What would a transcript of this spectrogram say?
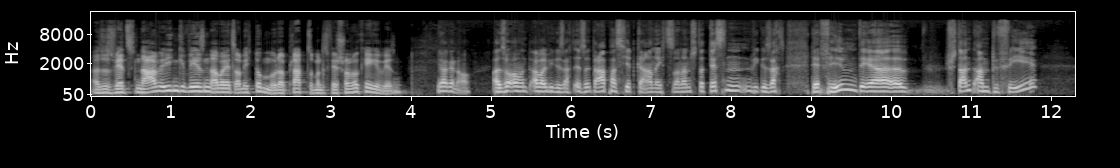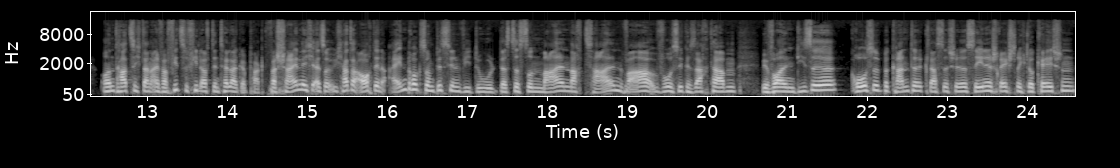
Also es wäre jetzt naheliegend gewesen, aber jetzt auch nicht dumm oder platt, sondern es wäre schon okay gewesen. Ja, genau. Also, und, aber wie gesagt, also da passiert gar nichts, sondern stattdessen, wie gesagt, der Film, der äh, stand am Buffet und hat sich dann einfach viel zu viel auf den Teller gepackt. Wahrscheinlich, also ich hatte auch den Eindruck so ein bisschen wie du, dass das so ein Malen nach Zahlen war, wo sie gesagt haben, wir wollen diese große, bekannte, klassische Szene, Schrägstrich Location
